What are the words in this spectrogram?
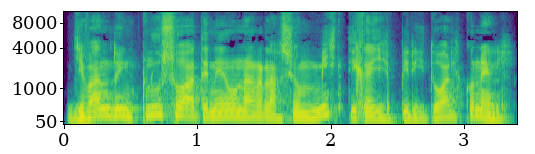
llevando incluso a tener una relación mística y espiritual con él.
